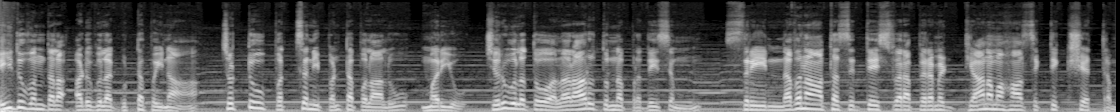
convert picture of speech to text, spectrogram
ఐదు వందల అడుగుల గుట్టపైన చుట్టూ పచ్చని పంట పొలాలు మరియు చెరువులతో అలరారుతున్న ప్రదేశం శ్రీ నవనాథ సిద్ధేశ్వర పిరమిడ్ ధ్యాన మహాశక్తి క్షేత్రం.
